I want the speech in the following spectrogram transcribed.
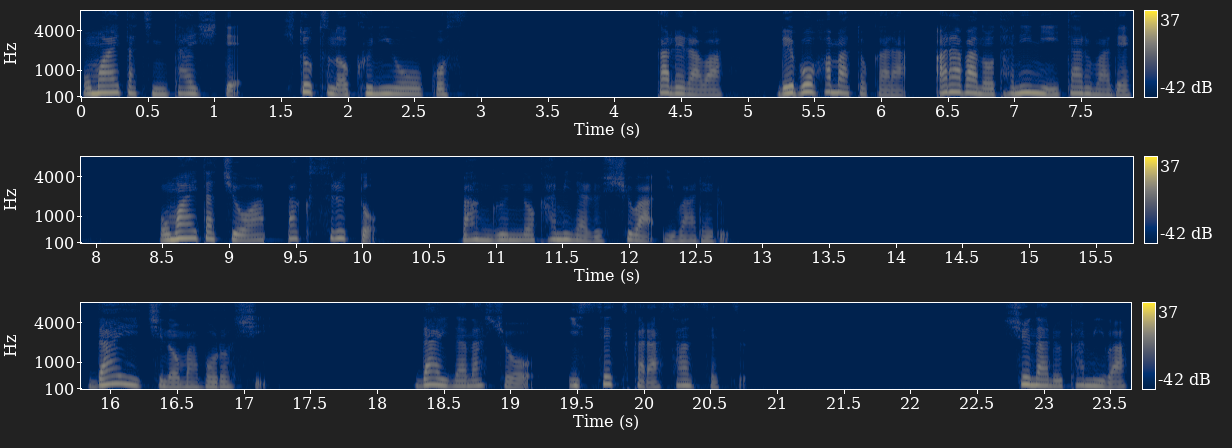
お前たちに対して一つの国を起こす。彼らはレボハマトからアラバの谷に至るまでお前たちを圧迫すると万軍の神なる主は言われる。第一の幻第七章一節から三節主なる神は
